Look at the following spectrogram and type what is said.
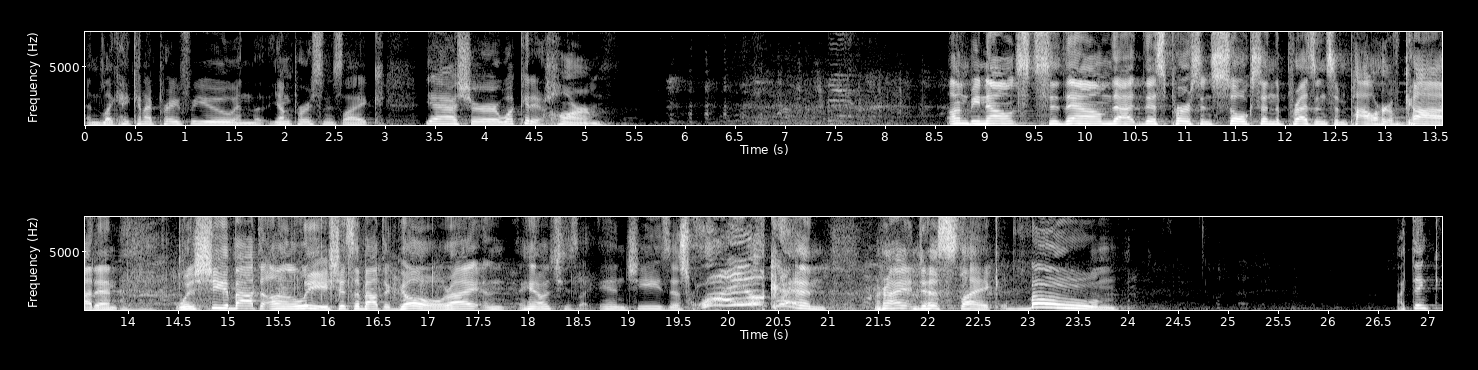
and like, hey, can I pray for you? And the young person is like, yeah, sure, what could it harm? unbeknownst to them that this person soaks in the presence and power of God. And when she's about to unleash, it's about to go, right? And, you know, she's like, in Jesus, welcome, right? And just like, boom. I think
